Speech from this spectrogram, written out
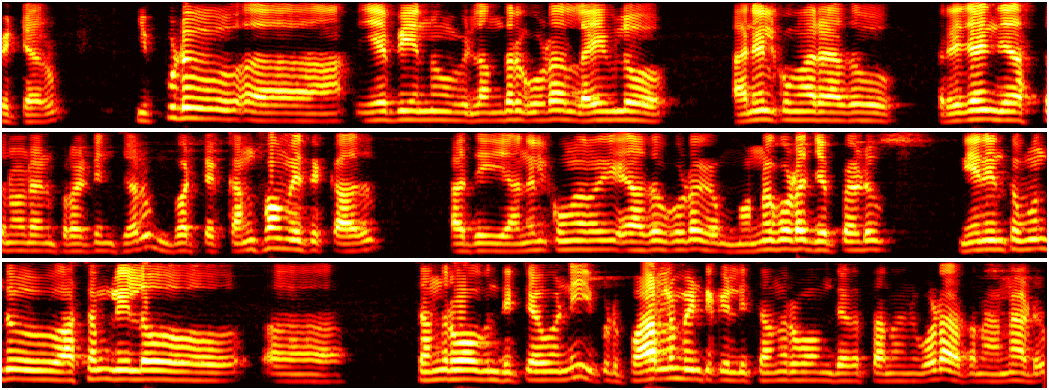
పెట్టారు. ఇప్పుడు ఏబిఎన్ వీళ్ళందరూ కూడా లైవ్లో అనిల్ కుమార్ యాదవ్ రిజైన్ చేస్తున్నాడని ప్రకటించారు. బట్ కన్ఫామ్ అయితే కాదు. అది అనిల్ కుమార్ యాదవ్ కూడా మొన్న కూడా చెప్పాడు నేను ఇంతకుముందు అసెంబ్లీలో చంద్రబాబుని తిట్టేవాడిని ఇప్పుడు పార్లమెంట్కి వెళ్ళి చంద్రబాబుని తిడతానని కూడా అతను అన్నాడు.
